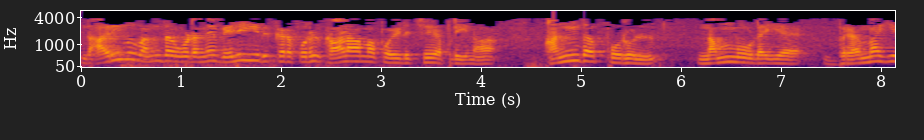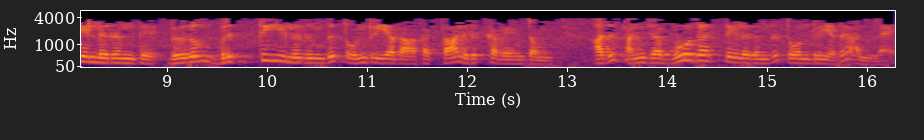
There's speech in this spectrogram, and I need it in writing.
இந்த அறிவு வந்த உடனே வெளியிருக்கிற பொருள் காணாம போயிடுச்சு அப்படின்னா அந்த பொருள் நம்முடைய பிரமையிலிருந்து வெறும் விற்த்தியிலிருந்து தோன்றியதாகத்தான் இருக்க வேண்டும். அது பஞ்சபூதத்திலிருந்து தோன்றியது அல்ல.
